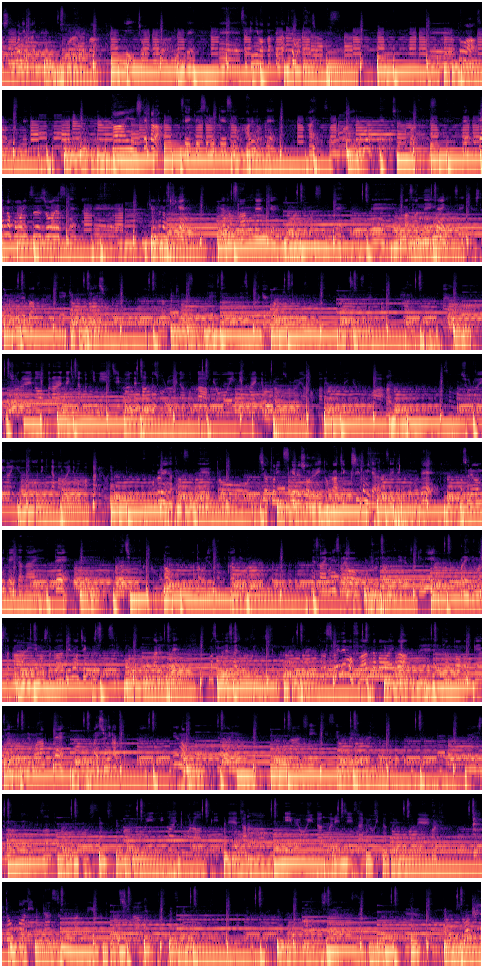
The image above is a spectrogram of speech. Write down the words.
えー用紙の方に書いてもらえればいい情報ではあるので、えー先に分かってなくても大丈夫です、えーあとはそうですね、えー退院してから請求するケースもあるので、はい、その場合でも、えー遅いことはないです。で保険の法律上ですね、え給付の期限付ける書類とかチェックシートみたいなのがついてくるので、まあ、それを見ていただいて、えーこれは自分で書くもの、あとはお医者さんに書いてもらうもの。で最後にそれを封筒に入れるときにこれ入れましたか、あれ入れましたかっていうのをチェックする項目があるので、まあ、そこで再度確認してもらうと。ただそれでも不安な場合は、えー担当の保険屋さんに呼んでもらって、まあ、一緒に書く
